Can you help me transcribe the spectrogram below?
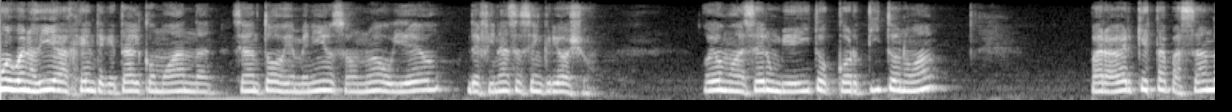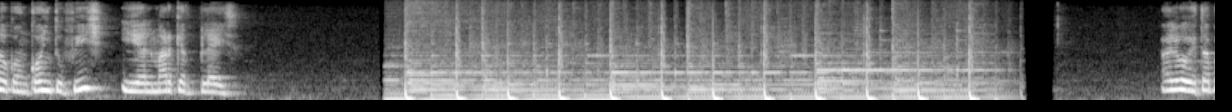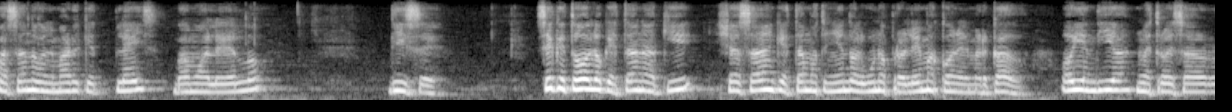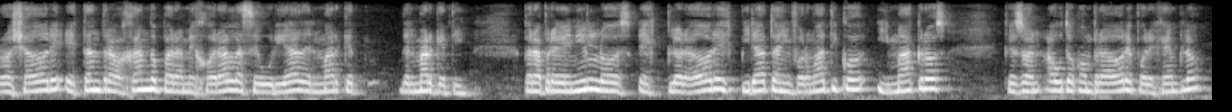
Muy buenos días gente, ¿qué tal? ¿Cómo andan? Sean todos bienvenidos a un nuevo video de Finanzas en Criollo. Hoy vamos a hacer un videito cortito nomás para ver qué está pasando con Coin2Fish y el Marketplace. Algo que está pasando con el Marketplace, vamos a leerlo. Dice, sé que todos los que están aquí ya saben que estamos teniendo algunos problemas con el mercado. Hoy en día nuestros desarrolladores están trabajando para mejorar la seguridad del, marketing, para prevenir los exploradores, piratas informáticos y macros que son autocompradores por ejemplo.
